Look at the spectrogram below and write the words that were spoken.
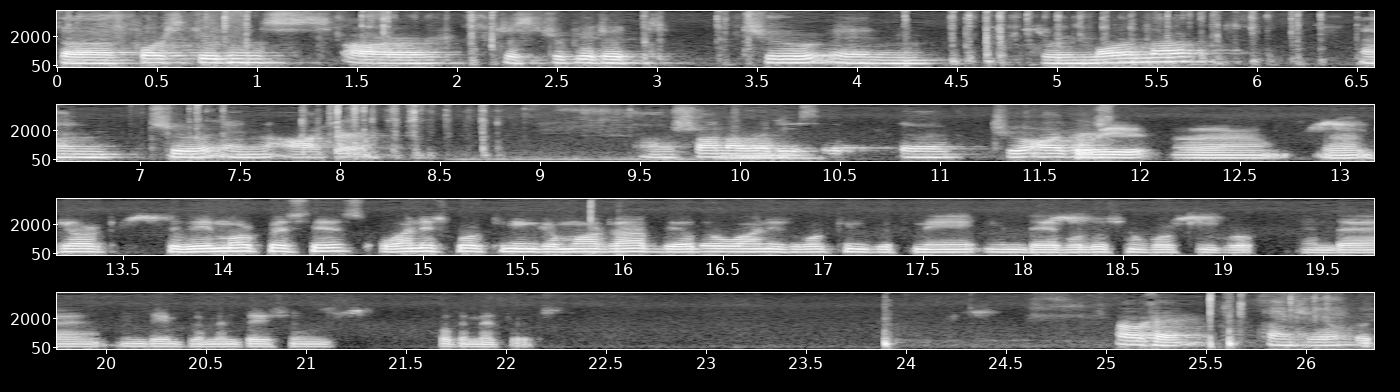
The four students are distributed two in the Grimoire lab and two in Augur. Uh, Sean already said the two Augurs. Sorry, uh, uh, Georg, to be more precise, one is working in Grimoire Lab, the other one is working with me in the evolution working group and the, in the implementations for the metrics. Okay, thank you.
